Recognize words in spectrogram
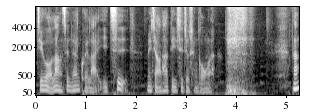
结果让森川葵来一次，没想到他第一次就成功了。当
